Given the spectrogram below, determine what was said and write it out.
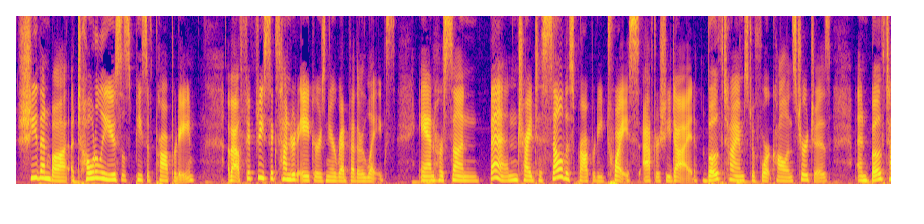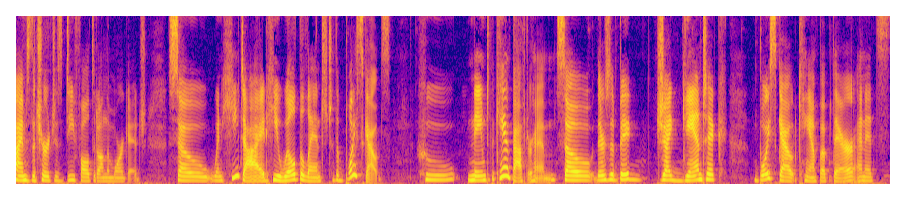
She then bought a totally useless piece of property, about 5,600 acres near Red Feather Lakes, and her son, Ben, tried to sell this property twice after she died, both times to Fort Collins churches, and both times the churches defaulted on the mortgage. So when he died, he willed the land to the Boy Scouts, who named the camp after him. So there's a big, gigantic Boy Scout camp up there, and it's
